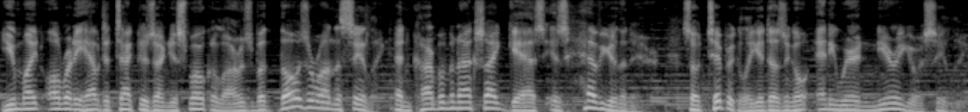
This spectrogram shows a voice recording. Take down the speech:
You might already have detectors on your smoke alarms, but those are on the ceiling, and carbon monoxide gas is heavier than air so typically it doesn't go anywhere near your ceiling.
